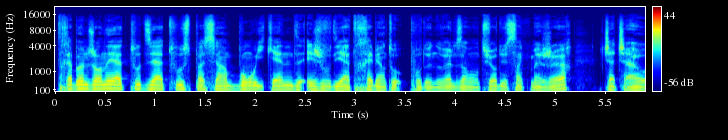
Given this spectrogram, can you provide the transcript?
Très bonne journée à toutes et à tous. Passez un bon week-end et je vous dis à très bientôt pour de nouvelles aventures du 5 majeur. Ciao, ciao.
